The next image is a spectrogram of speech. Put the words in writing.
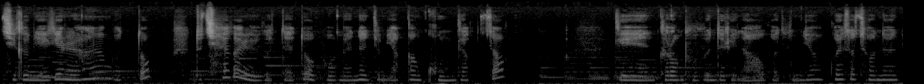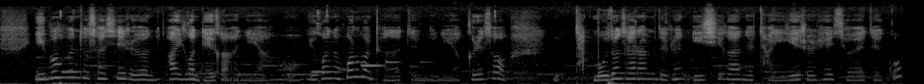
지금 얘기를 하는 것도 또 책을 읽을 때도 보면은 좀 약간 공격적 인 그런 부분들이 나오거든요. 그래서 저는 이 부분도 사실은 아 이건 내가 아니야. 어, 이거는 호르몬 변화 때문이야. 그래서 다- 모든 사람들은 이 시간을 다 이해를 해줘야 되고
